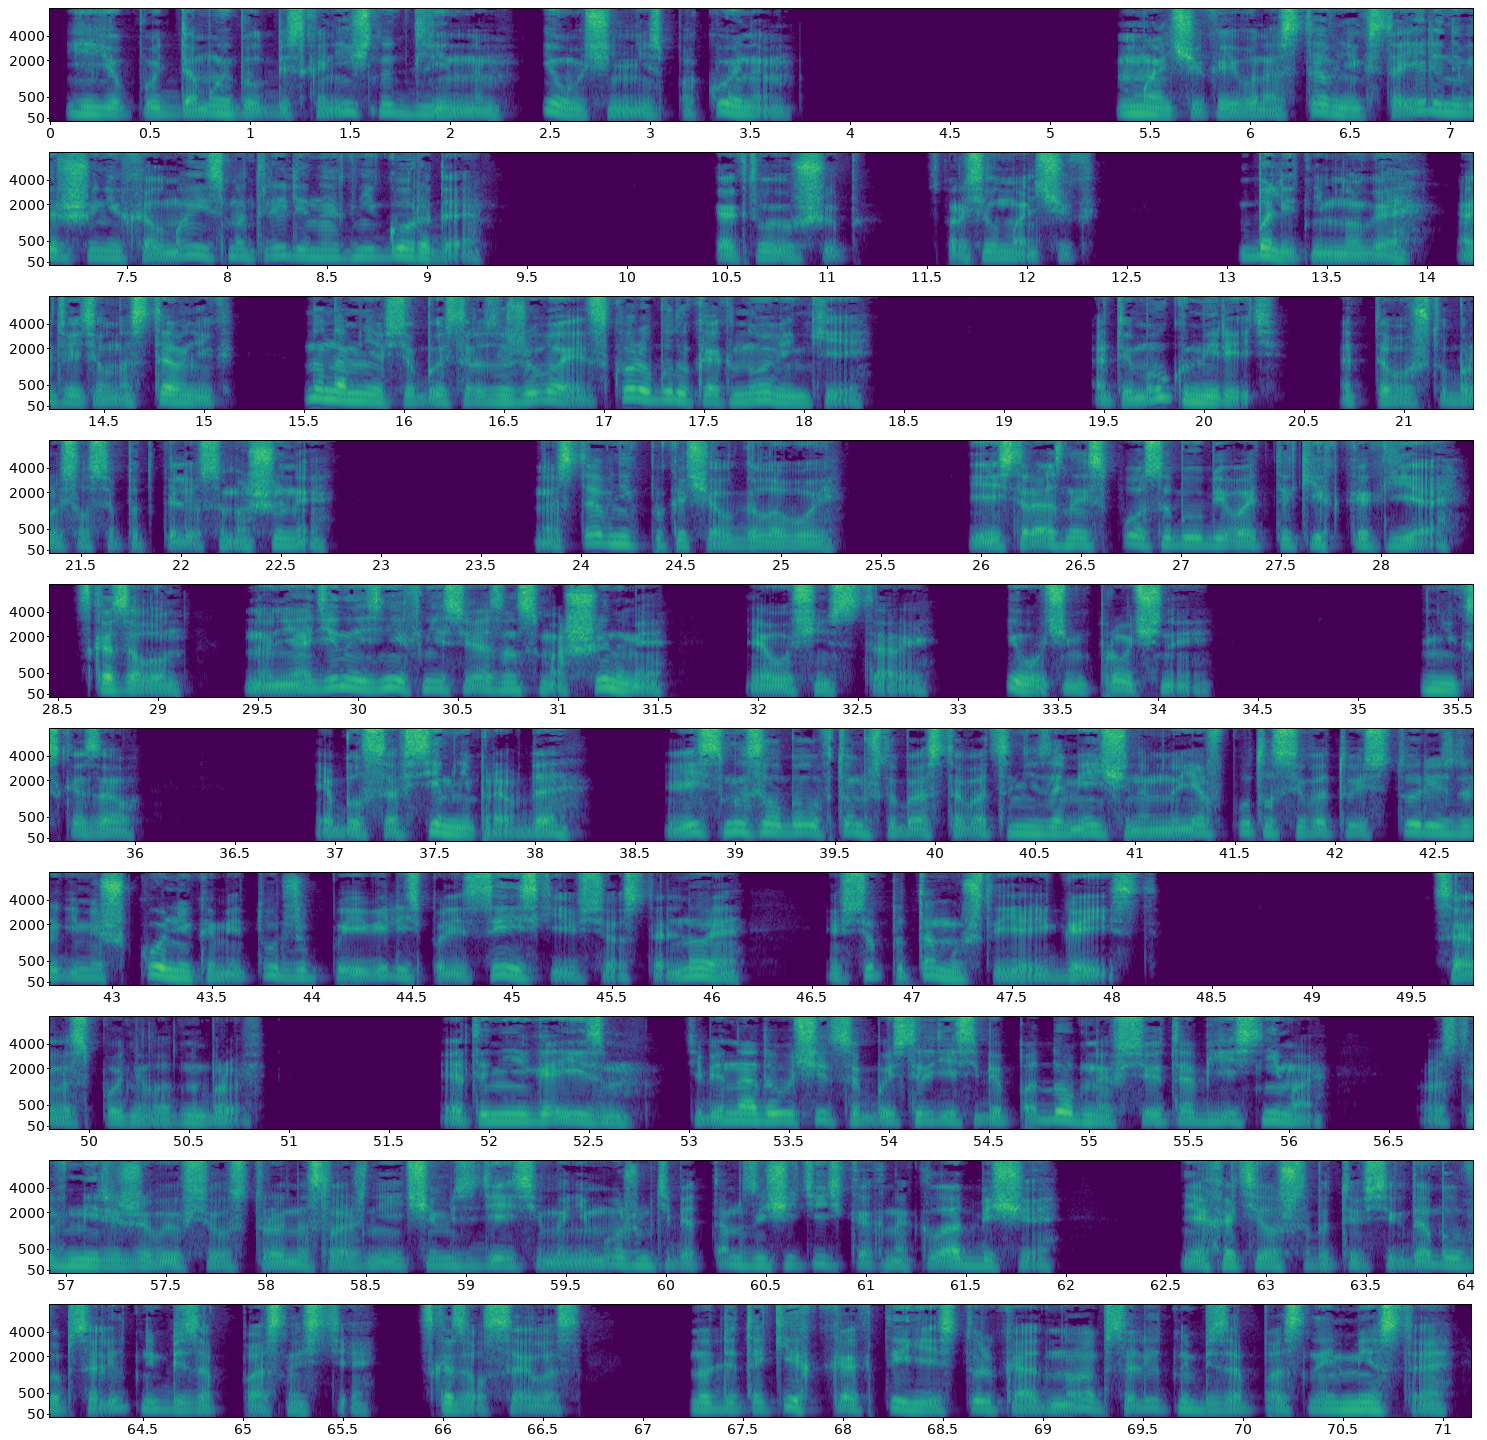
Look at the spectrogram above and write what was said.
Ее путь домой был бесконечно длинным и очень неспокойным. Мальчик и его наставник стояли на вершине холма и смотрели на огни города. «Как твой ушиб?» — спросил мальчик. «Болит немного», — ответил наставник. «Но на мне все быстро заживает, скоро буду как новенький». «А ты мог умереть от того, что бросился под колеса машины?» Наставник покачал головой. «Есть разные способы убивать таких, как я», — сказал он, «но ни один из них не связан с машинами. Я очень старый и очень прочный». Ник сказал. «Я был совсем неправ, да? Весь смысл был в том, чтобы оставаться незамеченным, но я впутался в эту историю с другими школьниками, тут же появились полицейские и все остальное, и все потому, что я эгоист». Сайлос поднял одну бровь. «Это не эгоизм. Тебе надо учиться быть среди себе подобных, все это объяснимо. Просто в мире живых все устроено сложнее, чем здесь, и мы не можем тебя там защитить, как на кладбище. «Я хотел, чтобы ты всегда был в абсолютной безопасности», — сказал Сайлос. «Но для таких, как ты, есть только одно абсолютно безопасное место.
